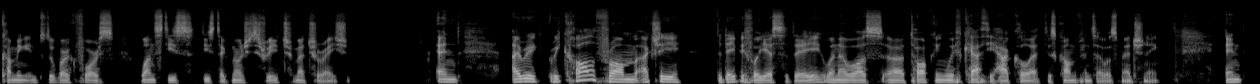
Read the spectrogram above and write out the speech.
coming into the workforce once these these technologies reach maturation. And I re- recall from actually the day before yesterday when I was uh, talking with Cathy Hackl at this conference I was mentioning. And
